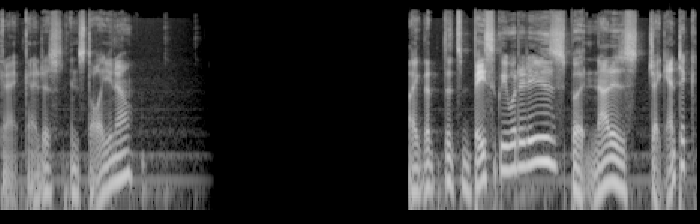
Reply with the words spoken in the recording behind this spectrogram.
Can I can I just install you now? Like that that's basically what it is, but not as gigantic.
